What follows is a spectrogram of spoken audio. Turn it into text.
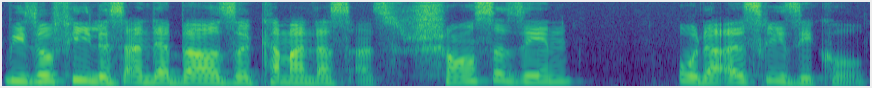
Wie so vieles an der Börse kann man das als Chance sehen oder als Risiko.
